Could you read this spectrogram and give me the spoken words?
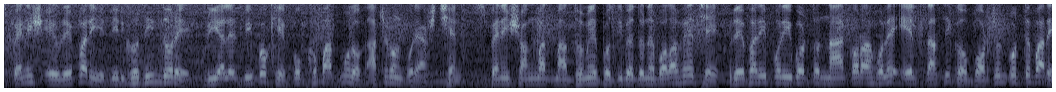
স্প্যানিশ এই রেফারি দীর্ঘদিন ধরে রিয়ালের বিপক্ষে পক্ষপাতমূলক আচরণ করে আসছেন। স্প্যানিশ সংবাদ মাধ্যমের প্রতিবেদনে বলা হয়েছে, রেফারি পরিবর্তন না করা হলে এল ক্লাসিকো বর্জন করতে পারে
